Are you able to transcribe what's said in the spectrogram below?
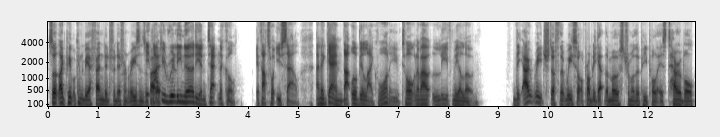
so like people can be offended for different reasons It about might it be really nerdy and technical if that's what you sell. And again, that will be like, what are you talking about? Leave me alone. the outreach stuff that we sort of probably get the most from other people is terrible.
